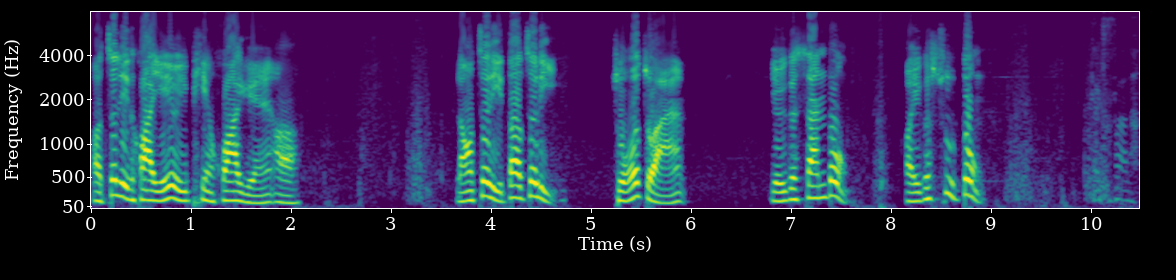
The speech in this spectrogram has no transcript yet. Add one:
哦，这里的话也有一片花园啊。然后这里到这里左转，有一个山洞。哦，一个树洞。该出发了。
